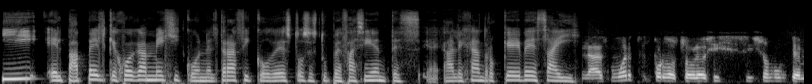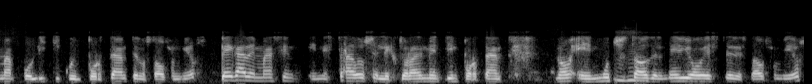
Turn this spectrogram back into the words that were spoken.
Y el papel que juega México en el tráfico de estos estupefacientes. Alejandro, ¿qué ves ahí? Las muertes por sobredosis sí son un tema político importante en los Estados Unidos. Pega además en, estados electoralmente importantes. ¿No? En muchos estados del medio oeste de Estados Unidos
